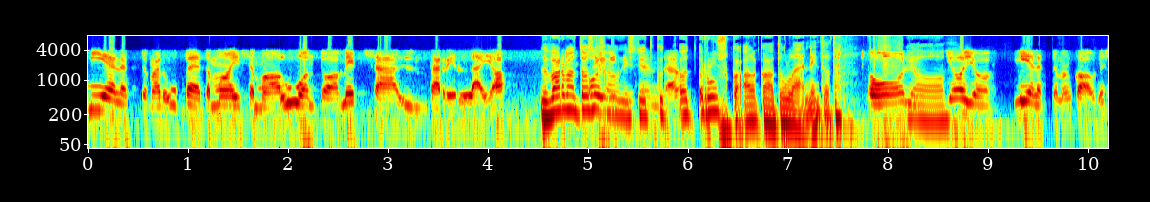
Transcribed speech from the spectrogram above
mielettömän upeata maisemaa, luontoa, metsää ympärillä ja No varmaan tosi Oi, kaunis vitsi nyt, kun ruska alkaa tulee, niin tota, on, Joo. joo, joo, mielettömän kaunis.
